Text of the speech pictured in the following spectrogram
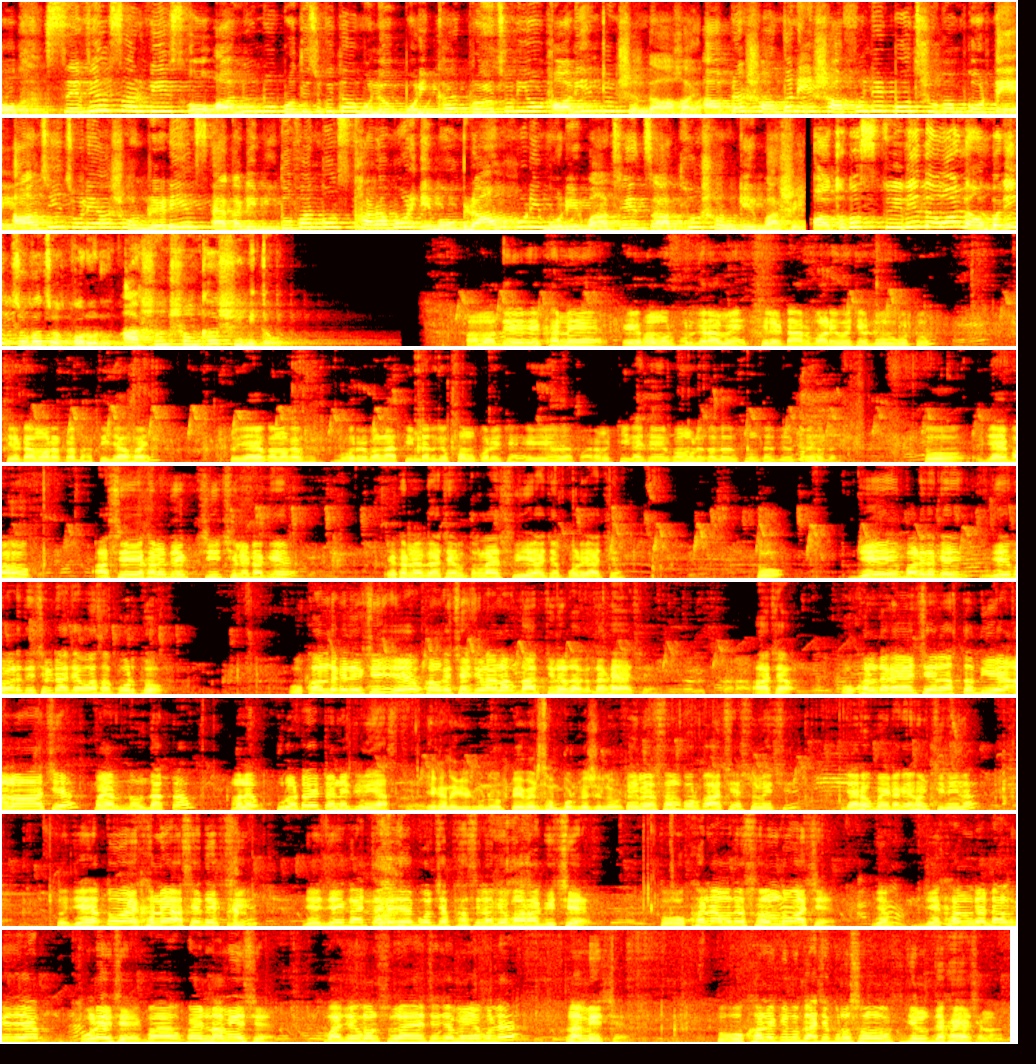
ও সিভিল সার্ভিস ও অন্যান্য প্রতিযোগিতামূলক পরীক্ষার প্রয়োজনীয় অরিয়েন্টেশন দেওয়া হয়। আপনার সন্তানের সাফল্যের পথ সুগম করতে আজই চলে আসুন রেডিয়েন্স একাডেমি তুফানগঞ্জ থানা মোড় এবং রামহরি মোড়ের মাঝে জাতীয় সড়কের পাশে। অথবা স্ক্রিনে দেওয়া নম্বরে যোগাযোগ করুন। আসন সংখ্যা সীমিত। আমাদের এখানে এই হমরপুর গ্রামে ছেলেটার বাড়ি হয়েছে ডুহুঘুটু ছেলেটা আমার একটা ভাতিজা হয়। তো যাই হোক, আমাকে ভোরের বেলা তিনটার দিকে ফোন করেছে। এই এই ব্যাপার। আমি ঠিক আছে, এরকম হলে তাহলে শুনতে যেতে হবে। তো যাই বা হোক আসে এখানে দেখছি ছেলেটাকে। এখানে গাছের তলায় শুয়ে আছে পড়ে আছে। তো যে বাড়ি থেকে যে বাড়িতে ছেলেটা যাওয়া আসা করতো ওখান থেকে দেখছি যে ওখানকে ছেঁচড়ে আনার দাগ চিহ্ন দেখা- দেখা যাচ্ছে। আচ্ছা ওখানে দেখা যাচ্ছে রাস্তা দিয়ে আনা আছে পায়ের দাগটা মানে পুরোটাই টেনে টেনে আসছে। এখানে কি কোনো প্রেমের সম্পর্ক ছিল? প্রেমের সম্পর্ক আছে শুনেছি। যাই হোক মেয়েটাকে এখন চিনি না। তো যেহেতু এখানে আসে দেখছি যে যে গাছটাকে যে বলছে ফাঁসি লাগে মারা গেছে। তো ওখানে আমাদের সন্দেহ আছে। যে যেখান দিয়ে ডালকে যে পড়েছে বা ওকে নামিয়েছে, বা যেমন শোনা যাচ্ছে যে মেয়ে বলে নামিয়েছে, তো ওখানে কিন্তু গাছে কোনো দেখা যাচ্ছে না।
